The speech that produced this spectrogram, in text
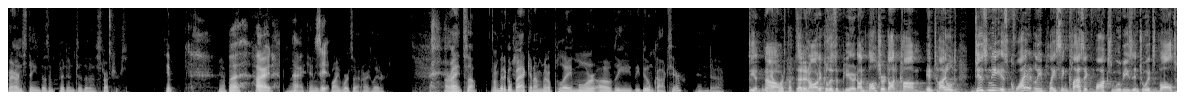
Berenstain doesn't fit into the structures. Yep. Yeah. But all right, I, all right. I can't even find where it's at. All right, later. All right, so I'm gonna go back and I'm gonna play more of the the Doomcocks here, and uh, See it now more stuff to that an article this. has appeared on Vulture.com entitled Disney is quietly placing classic Fox movies into its vault,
